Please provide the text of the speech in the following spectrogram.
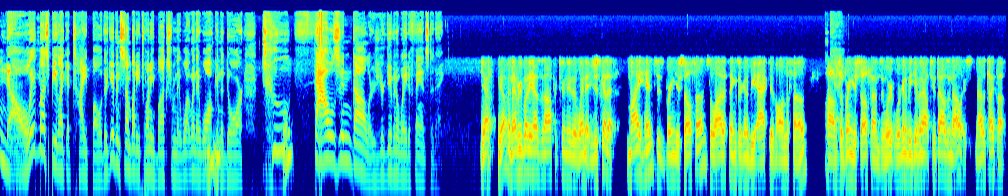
no, it must be like a typo. They're giving somebody 20 bucks from they, when they walk in the door. $2,000 you're giving away to fans today. Yep, yep. And everybody has an opportunity to win it. You just got to, my hint is bring your cell phones. A lot of things are going to be active on the phone. Um, okay. Um, so bring your cell phones, and we're, we're going to be giving out $2,000. Not a typo.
